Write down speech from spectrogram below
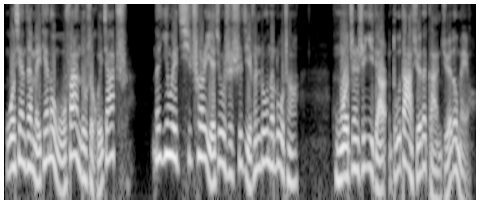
我现在每天的午饭都是回家吃。那因为骑车也就是十几分钟的路程，我真是一点读大学的感觉都没有。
